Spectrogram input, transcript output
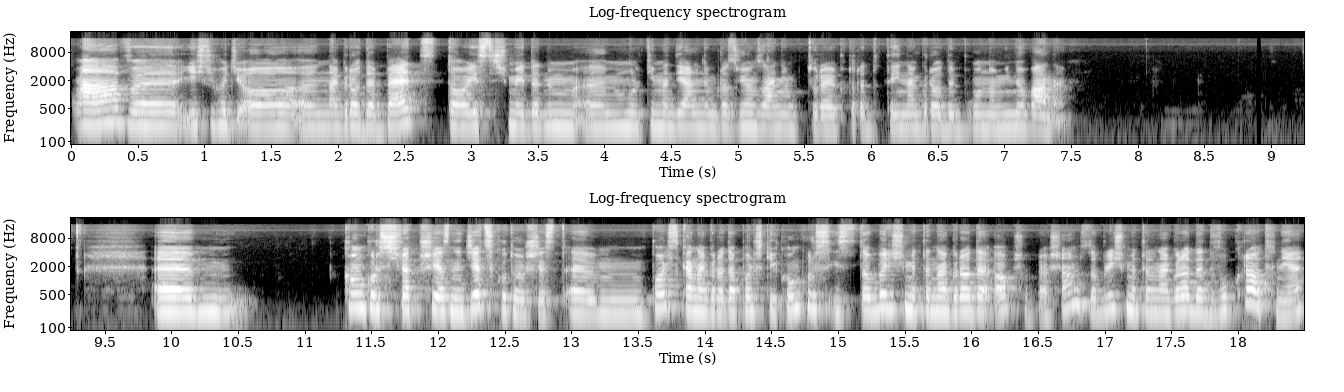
a w, jeśli chodzi o e, nagrodę BET, to jesteśmy jedynym e, multimedialnym rozwiązaniem, które, które do tej nagrody było nominowane. Konkurs Świat Przyjazny Dziecku to już jest um, polska nagroda, polski konkurs i zdobyliśmy tę nagrodę, o przepraszam, zdobyliśmy tę nagrodę dwukrotnie.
